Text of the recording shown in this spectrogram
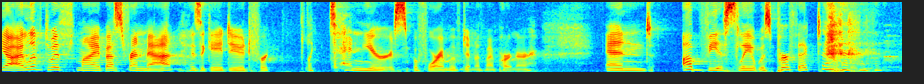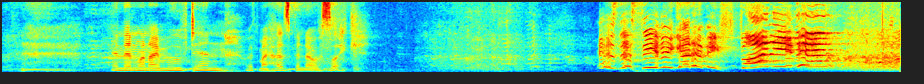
Yeah, I lived with my best friend Matt, who's a gay dude, for like 10 years before I moved in with my partner. And obviously it was perfect. And then when I moved in with my husband, I was like, Is this even gonna be fun, even?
